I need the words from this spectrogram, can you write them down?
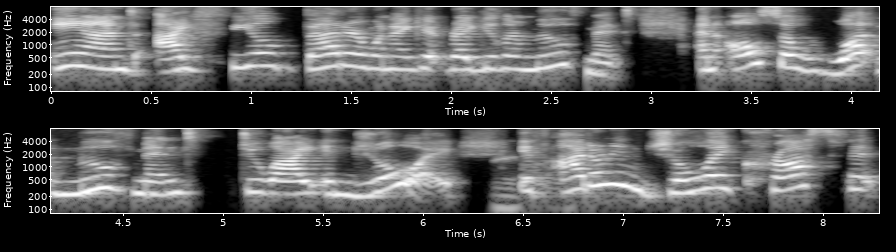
And I feel better when I get regular movement. And also, what movement do I enjoy? Right. If I don't enjoy CrossFit,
